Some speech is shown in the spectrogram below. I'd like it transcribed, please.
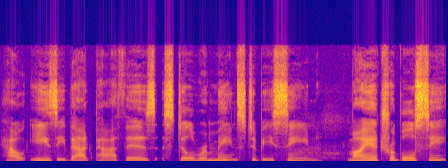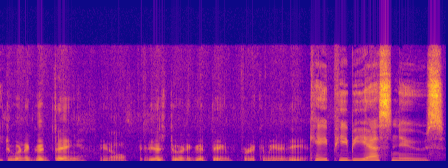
How easy that path is still remains to be seen. Maya Trabulsi. Doing a good thing, you know, it is doing a good thing for the community. KPBS News.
